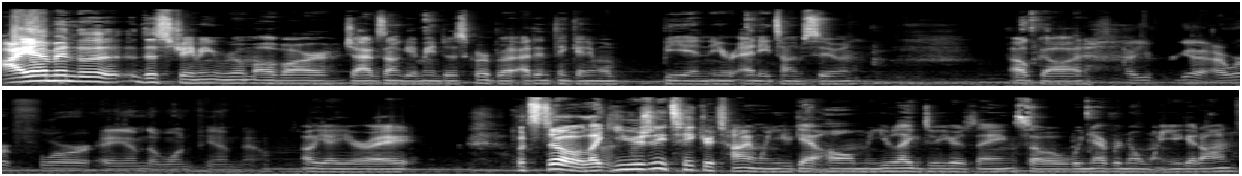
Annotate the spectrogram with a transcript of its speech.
I am in the, the streaming room of our Jagdzaun Gaming Discord, but I didn't think anyone would be in here anytime soon. Oh, God. Yeah, you forget. I work 4 a.m. to 1 p.m. now. Oh yeah, you're right. But still, like you usually take your time when you get home. You like do your thing, so we never know when you get on.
